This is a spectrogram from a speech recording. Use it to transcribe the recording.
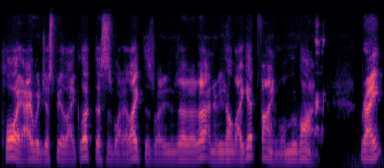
ploy. I would just be like look this is what i like this is what I, da, da, da, and if you don't like it fine we'll move on right?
